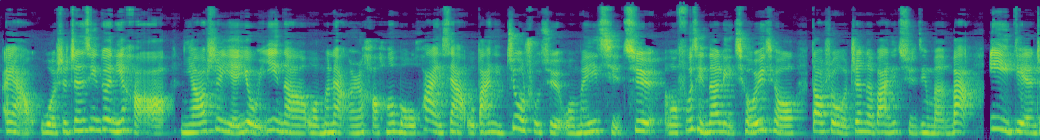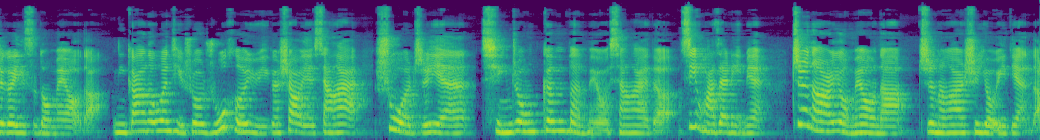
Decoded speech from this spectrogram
哎呀，我是真心对你好，你要是也有意呢，我们两个人好好谋划一下，我把你救出去，我们一起去我父亲那里求一求，到时候我真的把你娶进门吧，一点这个意思都没有的。你刚刚的问题说如何？与一个少爷相爱，恕我直言，情中根本没有相爱的计划在里面。智能儿有没有呢？智能儿是有一点的，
